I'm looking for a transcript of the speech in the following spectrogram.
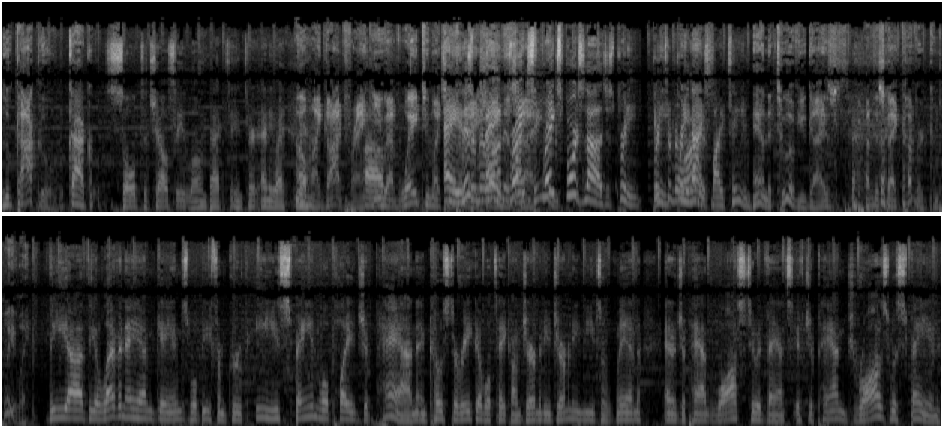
Lukaku. Lukaku. Sold to Chelsea, loaned back to Inter. Anyway. Oh my God, Frank! Uh, you have way too much. Hey, this, hey Frank's. Frank's sports knowledge is pretty pretty Inter pretty Milan nice. my team. And the two of you guys have this guy covered completely. The uh, the 11 a.m. games will be from Group E. Spain will play Japan, and Costa Rica will take on Germany. Germany needs a win and a Japan loss to advance. If Japan draws with Spain,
